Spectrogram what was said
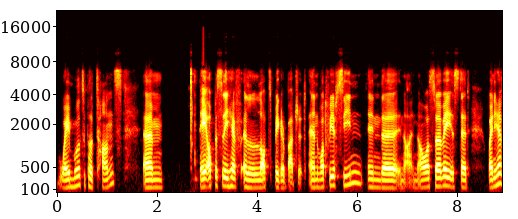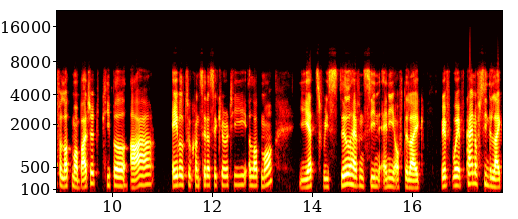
weigh multiple tons um, they obviously have a lot bigger budget. And what we have seen in the in, in our survey is that when you have a lot more budget people are able to consider security a lot more. Yet we still haven't seen any of the like we've we've kind of seen the like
